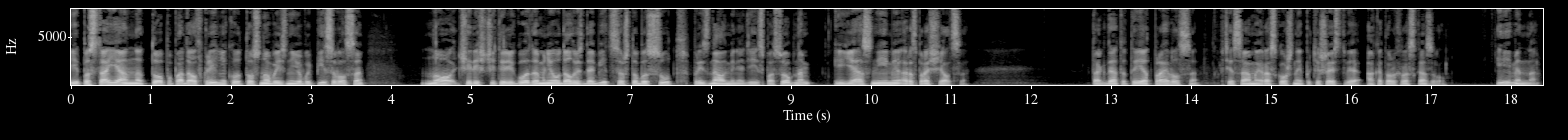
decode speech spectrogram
и постоянно то попадал в клинику, то снова из нее выписывался, но через четыре года мне удалось добиться, чтобы суд признал меня дееспособным, и я с ними распрощался. Тогда-то ты и отправился в те самые роскошные путешествия, о которых рассказывал. Именно.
